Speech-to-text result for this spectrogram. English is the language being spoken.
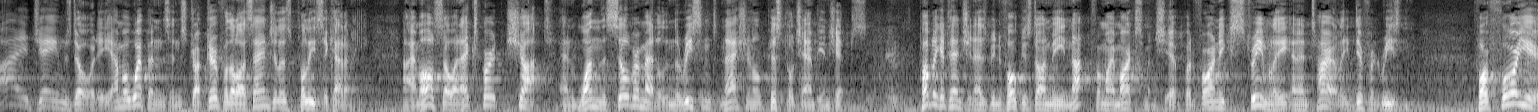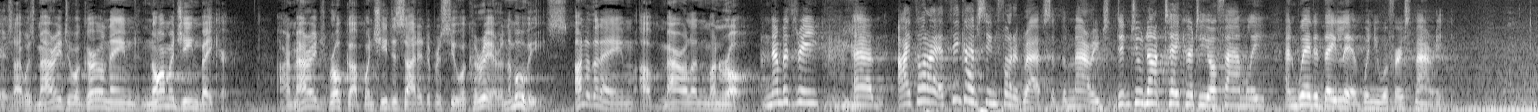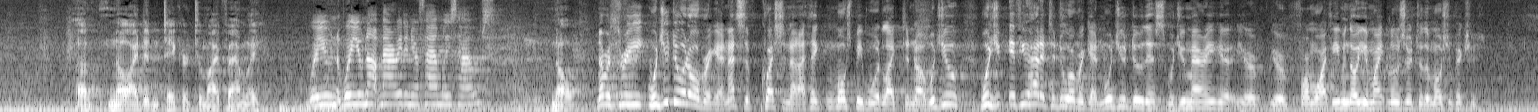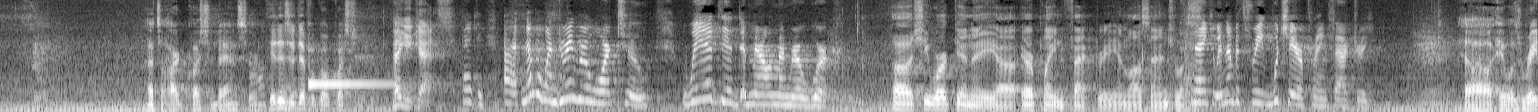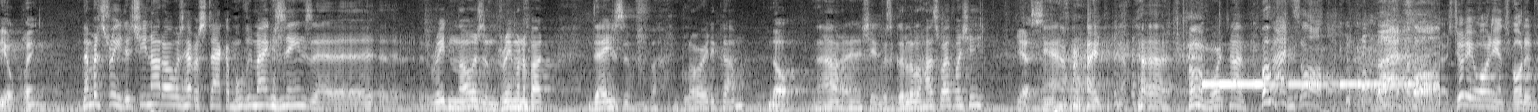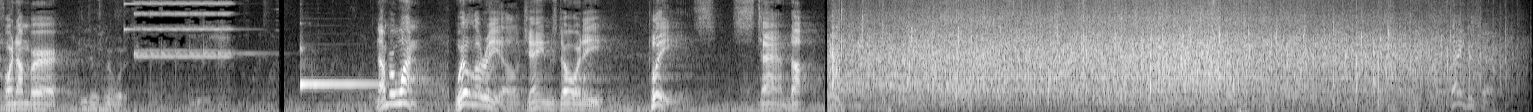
I, James Dougherty, am a weapons instructor for the Los Angeles Police Academy. I'm also an expert shot and won the silver medal in the recent National Pistol Championships. Public attention has been focused on me not for my marksmanship, but for an extremely and entirely different reason. For four years, I was married to a girl named Norma Jeane Baker. Our marriage broke up when she decided to pursue a career in the movies under the name of Marilyn Monroe. Number three, um, I thought I, I think I've seen photographs of the marriage. Did you not take her to your family? And where did they live when you were first married? Uh, no, I didn't take her to my family. Were you, were you not married in your family's house? No. Number three, would you do it over again? That's the question that I think most people would like to know. Would you, would you, if you had it to do over again, would you do this? Would you marry your, your, your former wife, even though you might lose her to the motion pictures? That's a hard question to answer. It is a difficult question. Peggy Cass. Thank you. Uh, number one, during World War II, where did Marilyn Monroe work? Uh, she worked in a uh, airplane factory in Los Angeles. Thank you. And number three, which airplane factory? Uh, it was Radioplane. Number three, did she not always have a stack of movie magazines, uh, uh, reading those and dreaming about days of uh, glory to come? No. No, uh, she was a good little housewife, was she? Yes. Yes, all right. Uh, oh, more time. Oh, That's all. That's all. Our studio audience voted for number. He doesn't know what. Number one. Will the real James Dougherty please Stand up.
